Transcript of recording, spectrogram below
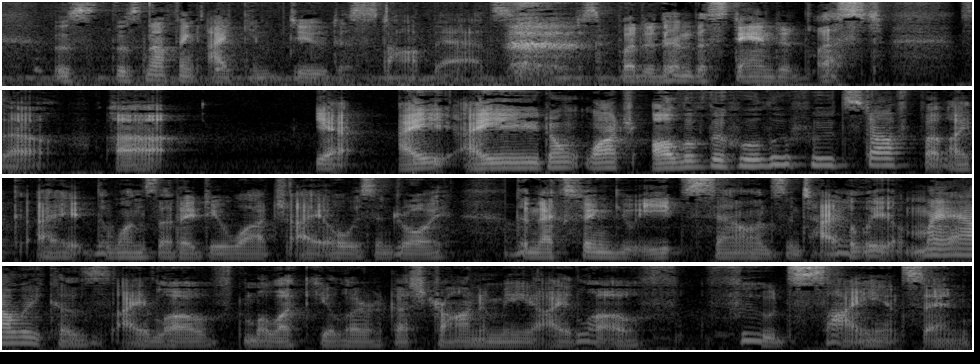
There's there's nothing I can do to stop that, so I just put it in the standard list. So, uh, yeah, I I don't watch all of the Hulu food stuff, but like I the ones that I do watch, I always enjoy. The next thing you eat sounds entirely up my alley because I love molecular gastronomy. I love food science and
